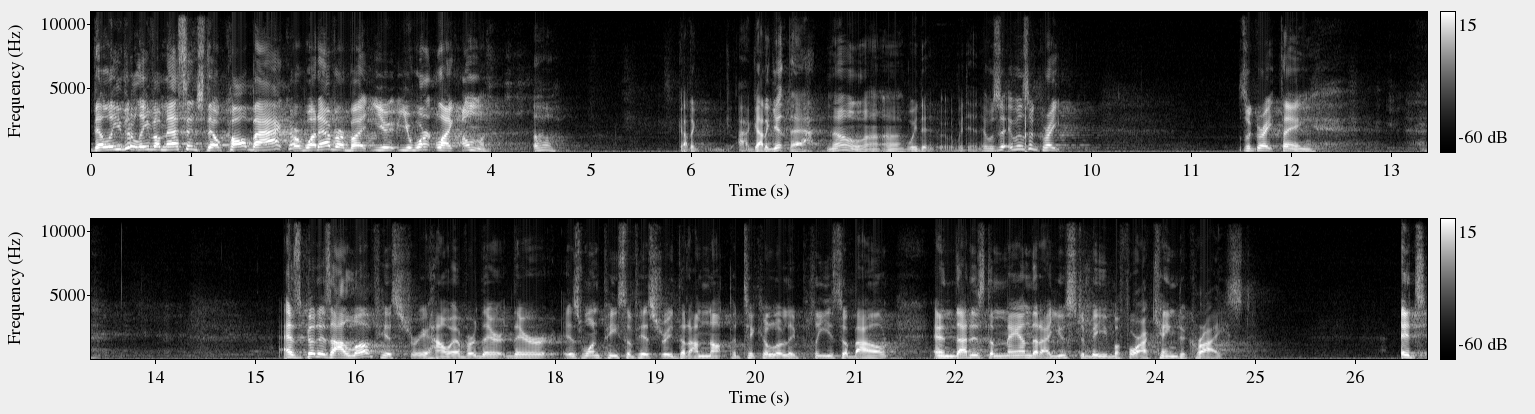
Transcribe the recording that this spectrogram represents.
they'll either leave a message, they'll call back, or whatever, but you, you weren't like, oh my, oh, gotta, I gotta get that. No, uh-uh, we did, we did. It was, it was a great, it was a great thing. As good as I love history, however, there, there is one piece of history that I'm not particularly pleased about, and that is the man that I used to be before I came to Christ. It's,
